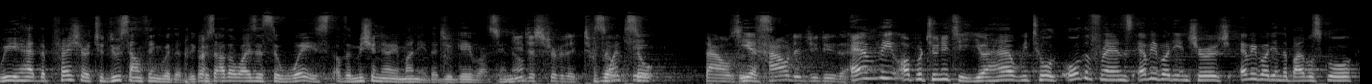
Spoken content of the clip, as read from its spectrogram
We had the pressure to do something with it, because otherwise it's a waste of the missionary money that you gave us, you know? You distributed So- so- 20,000. Yes. How did you do that? Every opportunity you have, we told all the friends, everybody in church, everybody in the Bible school,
